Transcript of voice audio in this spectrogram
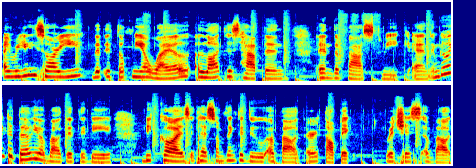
I'm really sorry that it took me a while. A lot has happened in the past week, and I'm going to tell you about it today because it has something to do about our topic which is about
